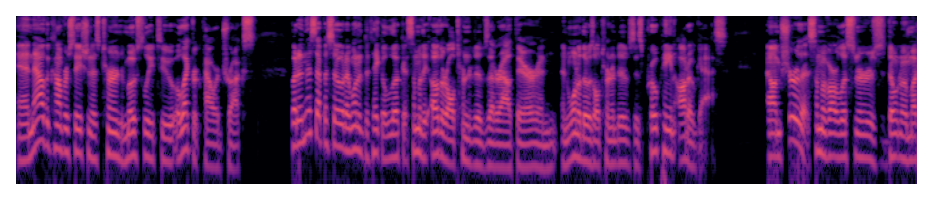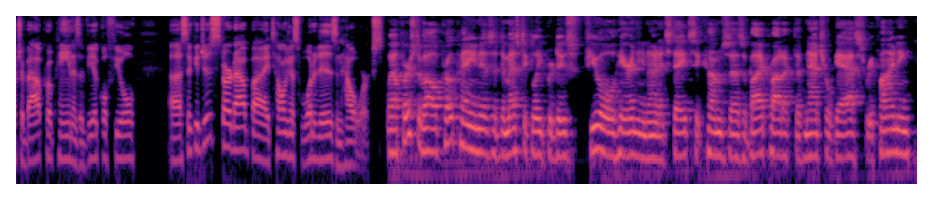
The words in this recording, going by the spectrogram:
and now the conversation has turned mostly to electric powered trucks. But in this episode, I wanted to take a look at some of the other alternatives that are out there, and, and one of those alternatives is propane autogas. Now, I'm sure that some of our listeners don't know much about propane as a vehicle fuel. Uh, so, could you just start out by telling us what it is and how it works? Well, first of all, propane is a domestically produced fuel here in the United States. It comes as a byproduct of natural gas refining,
